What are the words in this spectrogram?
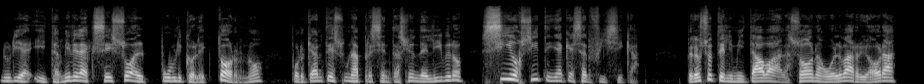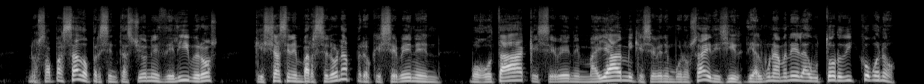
Nuria, y también el acceso al público lector, ¿no? Porque antes una presentación de libro sí o sí tenía que ser física, pero eso te limitaba a la zona o el barrio. Ahora nos ha pasado presentaciones de libros que se hacen en Barcelona, pero que se ven en Bogotá, que se ven en Miami, que se ven en Buenos Aires. Es decir, de alguna manera el autor dijo, bueno,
